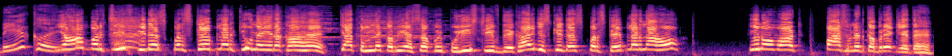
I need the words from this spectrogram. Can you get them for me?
बिल्कुल। यहाँ पर चीफ की डेस्क पर स्टेपलर क्यों नहीं रखा है? क्या तुमने कभी ऐसा कोई पुलिस चीफ देखा है जिसकी डेस्क पर स्टेपलर ना हो? यू नो व्हाट पाँच मिनट का ब्रेक लेते हैं।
